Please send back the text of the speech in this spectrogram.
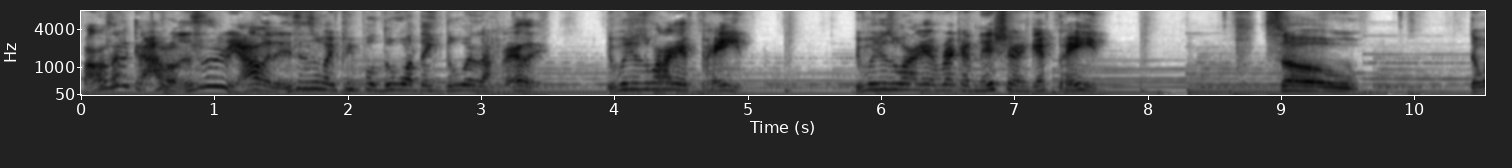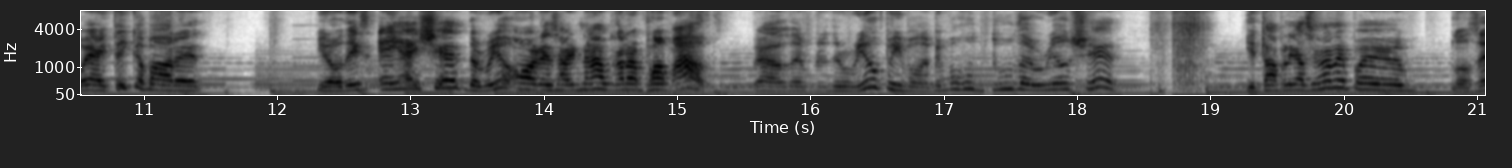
Vamos a ser claros, this is reality. This is why people do what they do en las redes. People just want to get paid. People just want to get recognition and get paid. So, the way I think about it, you know, this AI shit, the real artists are now gonna pop out. Well, the, the real people, the people who do the real shit. Y estas aplicaciones, pues, no sé,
